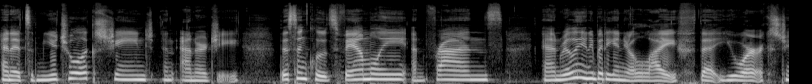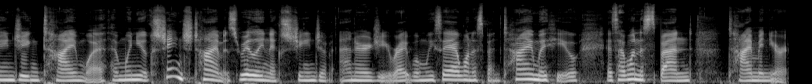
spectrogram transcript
and it's a mutual exchange and energy. This includes family and friends and really anybody in your life that you are exchanging time with. And when you exchange time, it's really an exchange of energy, right? When we say I want to spend time with you, it's I want to spend time in your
